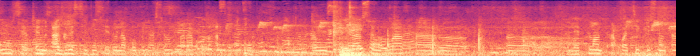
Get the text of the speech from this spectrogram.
d'une certaine agressivité de la population par rapport à cette eau. Et cela se voit par euh, les plantes aquatiques qui sont en train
